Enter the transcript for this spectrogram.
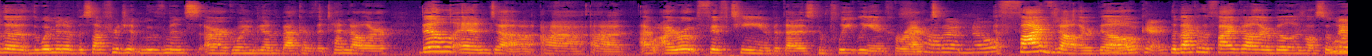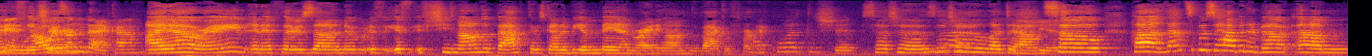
the the women of the suffragette movements are going to be on the back of the ten dollar bill, and uh, uh, uh, I, I wrote fifteen, but that is completely incorrect. A five dollar bill. Oh, okay. The back of the five dollar bill is also going to Women, feature. we're always on the back, huh? I know, right? And if there's uh, no, if, if if she's not on the back, there's got to be a man riding on the back of her. Like what the shit? Such a such What a letdown. So uh, that's supposed to happen in about um,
